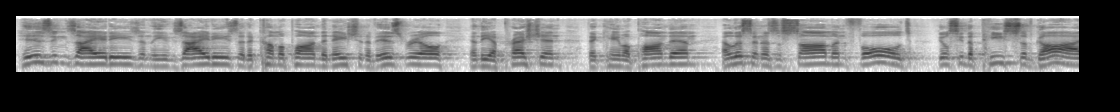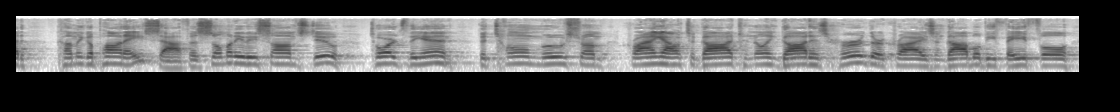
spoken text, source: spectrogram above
his anxieties and the anxieties that had come upon the nation of Israel and the oppression that came upon them. And listen, as the psalm unfolds, you'll see the peace of God coming upon Asaph, as so many of these psalms do. Towards the end, the tone moves from crying out to God to knowing God has heard their cries and God will be faithful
